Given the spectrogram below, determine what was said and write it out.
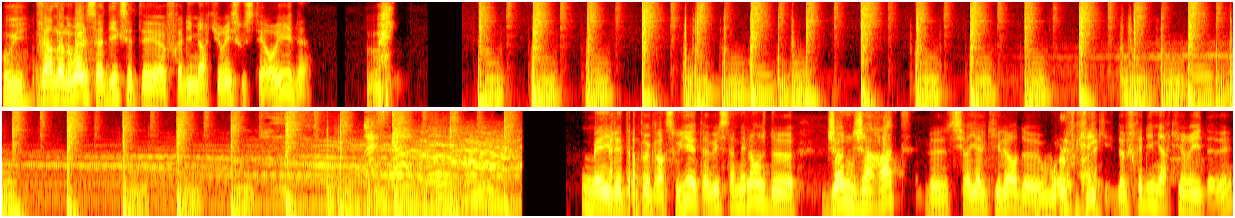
Oui. Vernon Wells a dit que c'était euh, Freddie Mercury sous stéroïdes. oui. Mais il est un peu grassouillé. Tu as vu, c'est un mélange de John Jarratt, le serial killer de Wolf. Creek, de Freddie Mercury. t'as vu?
